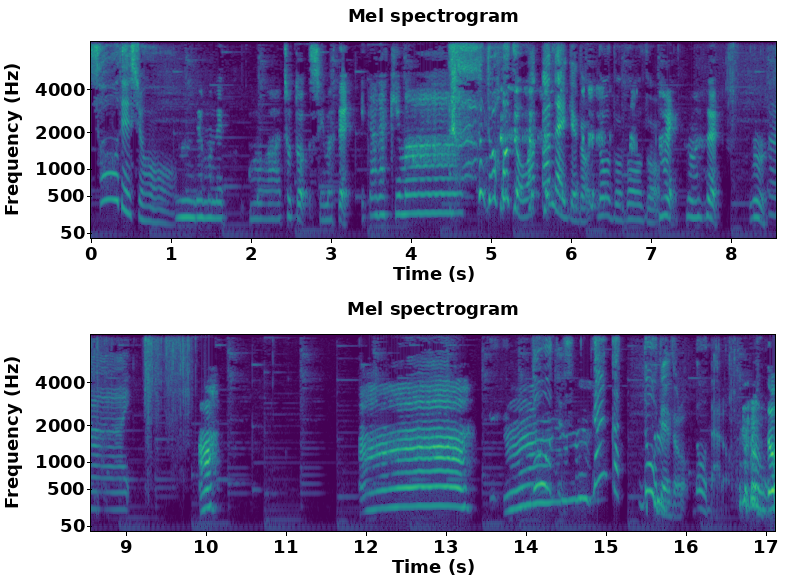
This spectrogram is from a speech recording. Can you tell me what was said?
そうでしょう。うん、でもね、まあ、ちょっとすいません。いただきまーす。どうぞ、わかんないけど。どうぞどうぞ。はい、すいません。うん。はーい。あ。あー。うーん。どうです？なんか、どうだろう？どうだろど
